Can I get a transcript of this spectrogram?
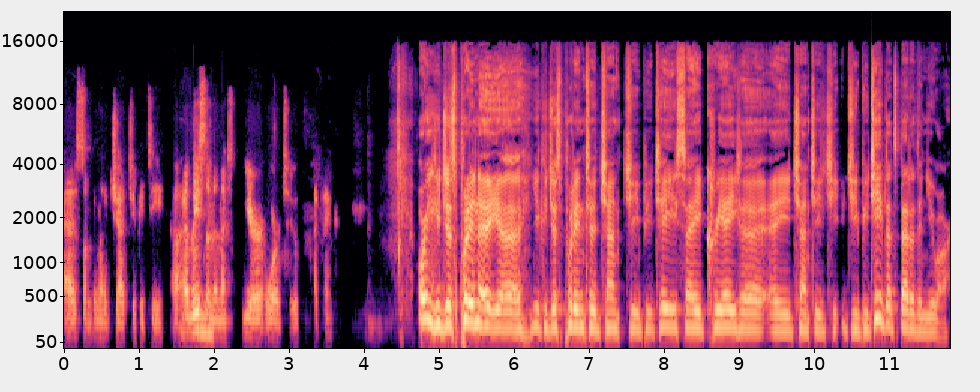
as something like ChatGPT, uh, at least in mm-hmm. the next year or two, I think. Or you could just put in a, uh, you could just put into Chat GPT, say, create a, a Chat GPT that's better than you are.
